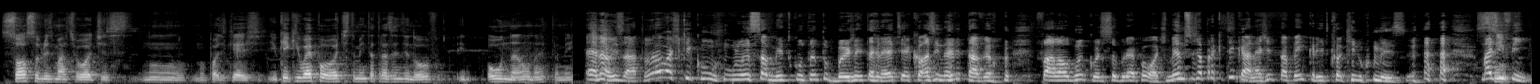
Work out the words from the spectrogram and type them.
só sobre smartwatches no, no podcast. E o que, que o Apple Watch também está trazendo de novo, e, ou não, né, também. É, não, exato. Eu acho que com o lançamento com tanto buzz na internet é quase inevitável falar alguma coisa sobre o Apple Watch, mesmo seja para criticar, né? A gente tá bem crítico aqui no começo. Mas Sim. enfim,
